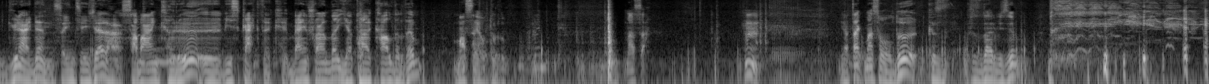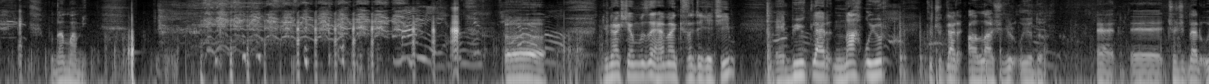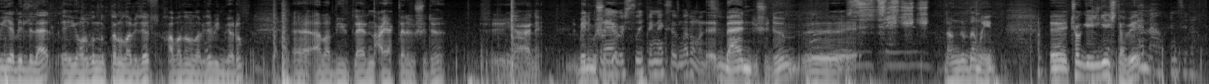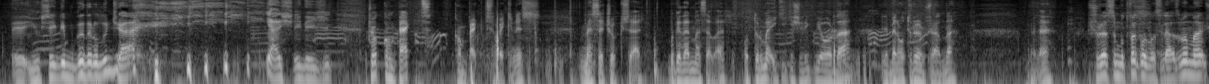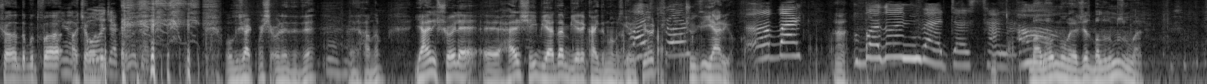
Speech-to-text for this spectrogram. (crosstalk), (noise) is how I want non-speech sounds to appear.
Günaydın sayın seyirciler. Sabahın körü e, biz kalktık. Ben şu anda yatağı kaldırdım. Masaya oturdum. Masa. Hmm. Yatak masa oldu. Kız kızlar bizim. (laughs) Bu da mami. Oo. Dün akşamımızı hemen kısaca geçeyim. E, büyükler nah uyur, küçükler Allah'a şükür uyudu. Evet, e, çocuklar uyuyabildiler. E, yorgunluktan olabilir, havadan olabilir bilmiyorum. E, ama büyüklerin ayakları üşüdü. E, yani benim Today I üşüdü. was sleeping next to the little ones. Ben üşüdüm. E, dangırdamayın. E, çok ilginç tabii. E, yüksekliği bu kadar olunca (laughs) yani şey değişik. Çok compact. Compact bekiniz. Masa çok güzel. Bu kadar masa var. Oturma iki kişilik bir orada. Ben oturuyorum şu anda. Böyle. Şurası mutfak olması lazım ama şu anda mutfağı Yeah, açamadık. olacak olacak. (laughs) Olacakmış öyle dedi e, hanım. Yani şöyle e, her şeyi bir yerden bir yere kaydırmamız gerekiyor. Çünkü yer yok. Bak Ha. balon vereceğiz sana. Balon mu vereceğiz? Balonumuz mu var?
